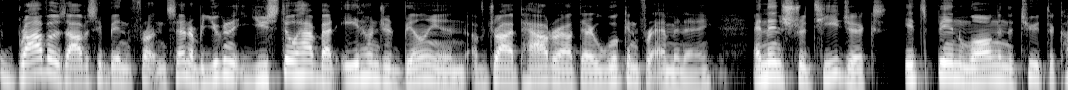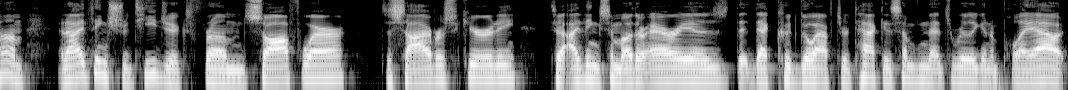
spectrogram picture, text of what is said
Bravo's obviously been front and center, but you're gonna you still have about 800 billion of dry powder out there looking for M&A. And then strategics, it's been long in the tooth to come. And I think strategics from software – to cybersecurity to I think some other areas that, that could go after tech is something that's really going to play out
